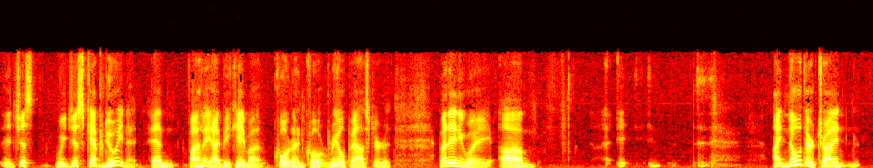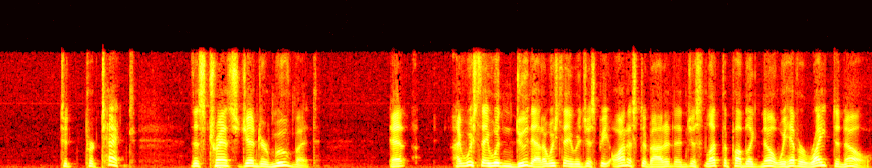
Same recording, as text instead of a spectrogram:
it just we just kept doing it, and finally I became a quote unquote real pastor. But anyway, um, it, I know they're trying to protect this transgender movement. And I wish they wouldn't do that. I wish they would just be honest about it and just let the public know. We have a right to know.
